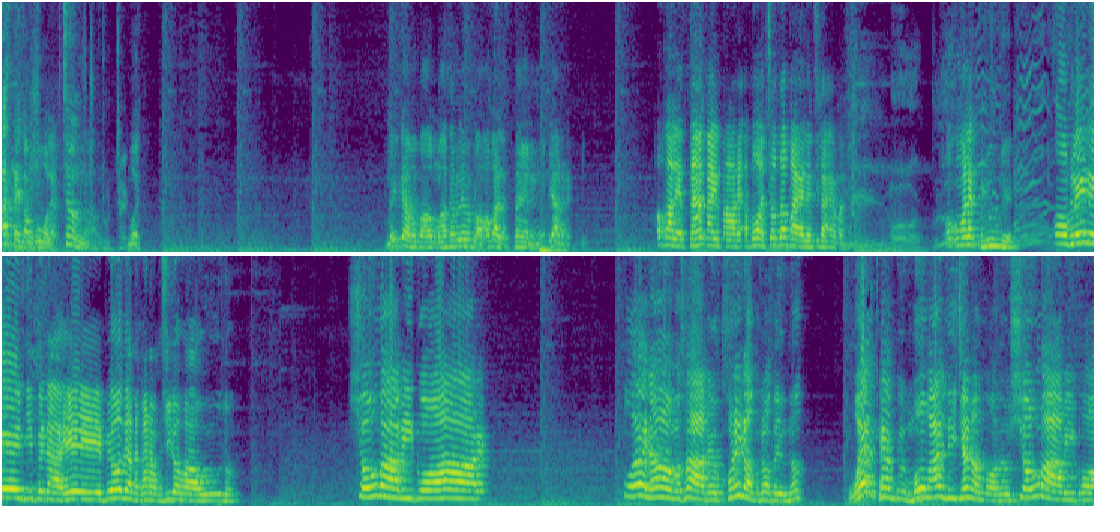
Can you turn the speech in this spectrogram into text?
အဲ့တဲ့ကြောင့်ထိုးပါလဲချက်မမနာဘူးဝဲမိတ်ကမပါဘူးမာသမလေးမပါဘူးအောက်ကလည်းသန်းရတယ်နော်ပြရတယ် အောက်ကလည်းသန်းကင်ပါတယ်အပေါ်ကကြော်သက်ပါရလည်းကြည့်လိုက်အဲ့မှာဟောကောင်ကလည်းဂလူးတယ်အော်ဖလေးနေဒီပစ်တာဟေးပြောစရာတကားတော့မရှိတော့ပါဘူးလို့ရှုံးပါပြီကွာတဲ့ပွဲတော့မစားတယ်ခရစ်တော့မတော့သေးဘူးနော် Welcome to Mobile Legend of Model ရှုံးပါပြီကွာ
